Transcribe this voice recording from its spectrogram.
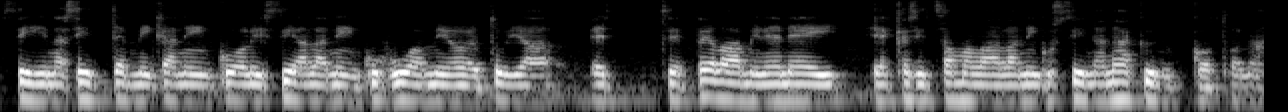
siinä sitten, mikä niin kuin oli siellä niin kuin huomioitu ja että se pelaaminen ei ehkä sitten samalla lailla niin kuin siinä näkynyt kotona.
